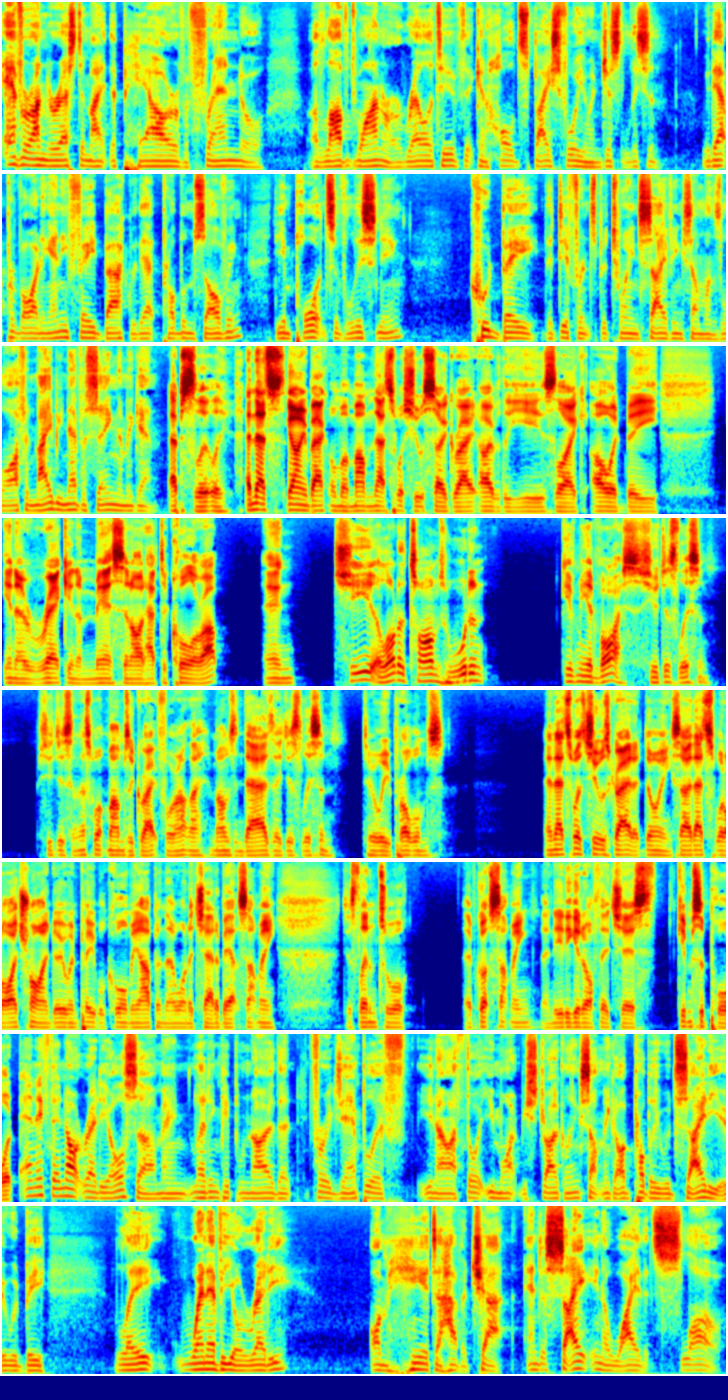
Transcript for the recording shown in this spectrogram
ever underestimate the power of a friend or a loved one or a relative that can hold space for you and just listen without providing any feedback, without problem solving. The importance of listening could be the difference between saving someone's life and maybe never seeing them again. Absolutely. And that's going back on my mum, that's what she was so great over the years. Like I would be in a wreck, in a mess, and I'd have to call her up. And she, a lot of times, wouldn't give me advice. She would just listen. She just, and that's what mums are great for, aren't they? Mums and dads, they just listen to all your problems. And that's what she was great at doing. So that's what I try and do when people call me up and they want to chat about something. Just let them talk They've got something, they need to get off their chest, give them support. And if they're not ready, also, I mean, letting people know that, for example, if, you know, I thought you might be struggling, something I probably would say to you would be, Lee, whenever you're ready, I'm here to have a chat. And to say it in a way that's slow.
